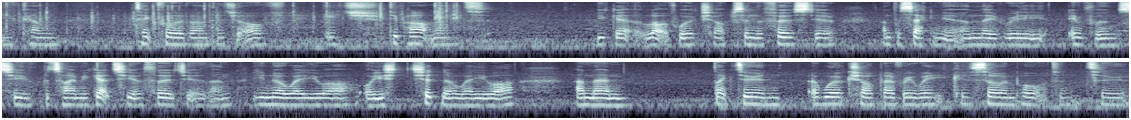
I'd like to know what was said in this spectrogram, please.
You can take full advantage of each department. You get a lot of workshops in the first year and the second year and they really influence you by the time you get to your third year then you know where you are or you should know where you are and then like doing a workshop every week is so important to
